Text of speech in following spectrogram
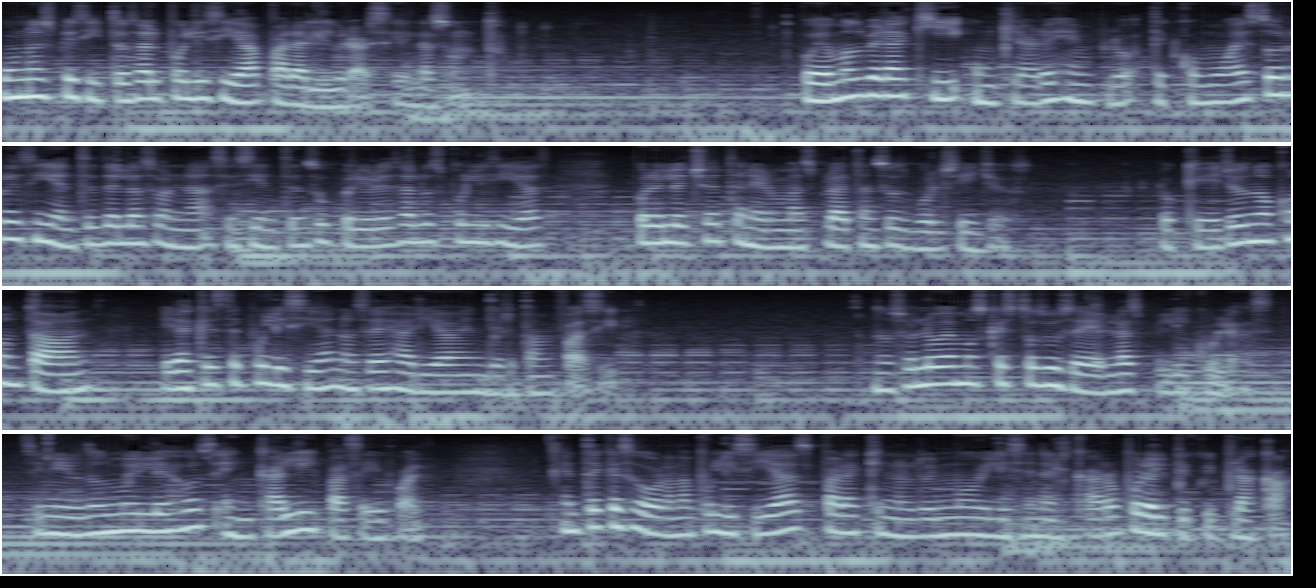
unos pesitos al policía para librarse del asunto. Podemos ver aquí un claro ejemplo de cómo estos residentes de la zona se sienten superiores a los policías por el hecho de tener más plata en sus bolsillos. Lo que ellos no contaban era que este policía no se dejaría vender tan fácil. No solo vemos que esto sucede en las películas, sin irnos muy lejos, en Cali pasa igual. Gente que soborna policías para que no lo inmovilicen el carro por el pico y placa.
